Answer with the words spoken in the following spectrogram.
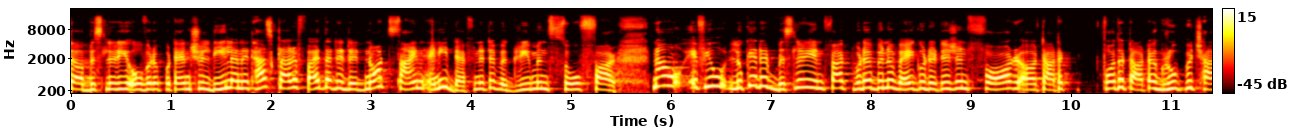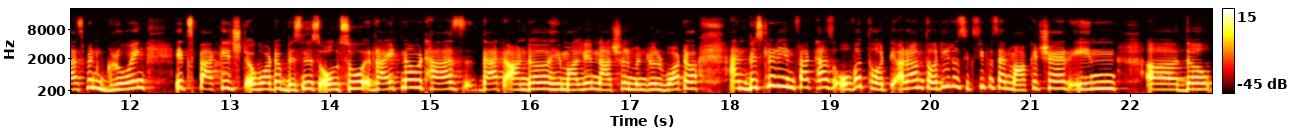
uh, Bisleri over a potential deal and it has clarified that it did not sign any definitive agreements so far. Now, if you look at it, Bisleri in fact would have been a very good addition for uh, Tata for the Tata Group, which has been growing its packaged water business also. Right now, it has that under Himalayan Natural Mineral Water. And Bisleri, in fact, has over 30, around 30 to 60% market share in uh, the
